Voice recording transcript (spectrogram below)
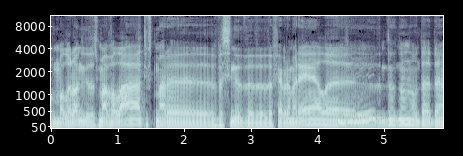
O Malarone ainda tomava lá, tive de tomar a vacina da, da- da febre amarela, da- não, não, da. da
